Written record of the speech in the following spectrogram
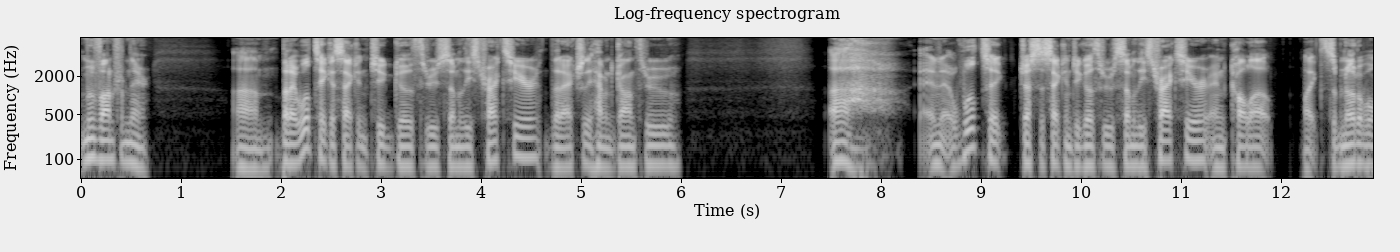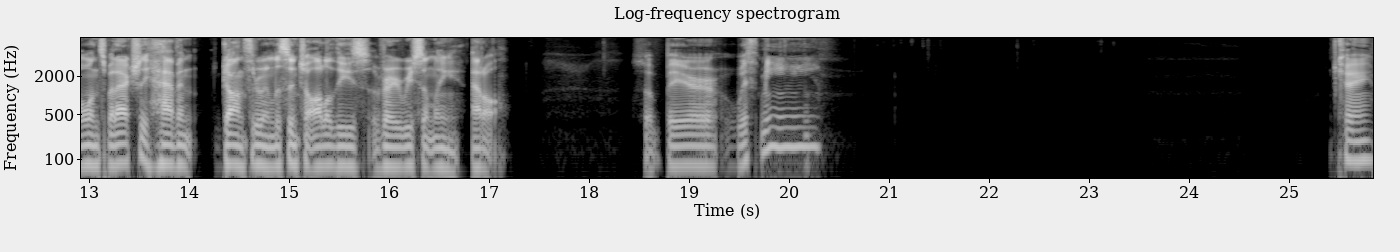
move on from there. Um, but I will take a second to go through some of these tracks here that I actually haven't gone through. Uh, and it will take just a second to go through some of these tracks here and call out like some notable ones, but I actually haven't gone through and listened to all of these very recently at all. So bear with me. Okay.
